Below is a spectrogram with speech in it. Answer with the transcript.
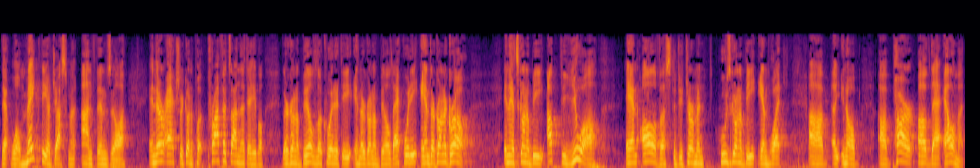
that will make the adjustment on Finzilla, and they're actually going to put profits on the table. They're going to build liquidity, and they're going to build equity, and they're going to grow. And it's going to be up to you all and all of us to determine who's going to be in what, uh, uh you know, uh, part of that element.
